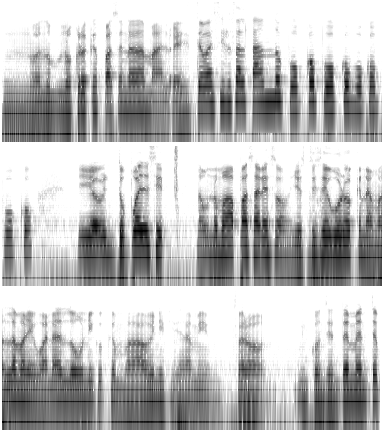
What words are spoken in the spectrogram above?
no, creo que pase nada malo. Y así te vas a ir saltando poco a poco, poco a poco. Y tú puedes decir, no, no me va a pasar eso. Yo estoy seguro que nada más la marihuana es lo único que me va a beneficiar a mí. Pero inconscientemente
